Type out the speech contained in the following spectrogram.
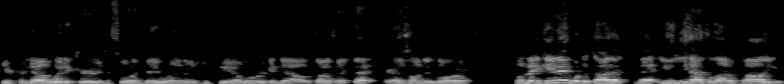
your Pernell Whitakers, your Floyd Mayweathers, your Guillermo Rigondeaux, guys like that, Erislandy Lara, when they get in with a guy that, that usually has a lot of volume,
